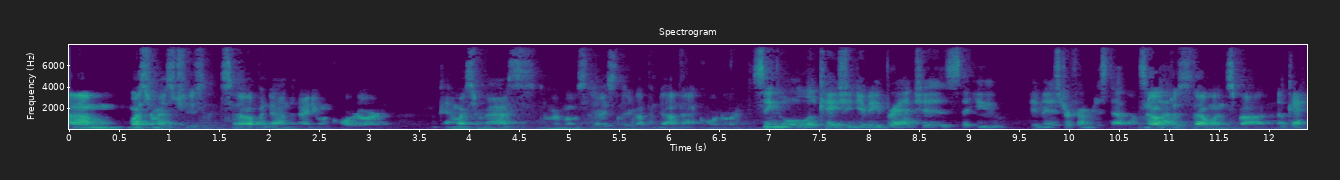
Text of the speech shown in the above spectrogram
Um, Western Massachusetts, so up and down the 91 corridor Western Mass, and we're mostly isolated up and down that corridor. Single location? Do you have any branches that you administer from just that one spot? No, just that one spot. Okay.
